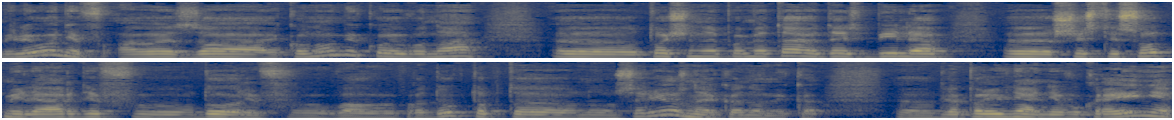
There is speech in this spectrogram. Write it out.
мільйонів, але за економікою вона е, точно не пам'ятаю, десь біля е, 600 мільярдів е, доларів валовий продукт. Тобто ну, серйозна економіка. Для порівняння в Україні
